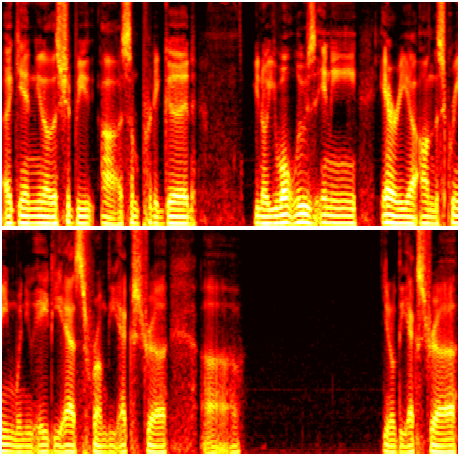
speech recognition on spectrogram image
again, you know, this should be uh, some pretty good. You know, you won't lose any area on the screen when you ADS from the extra, uh, you know, the extra,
